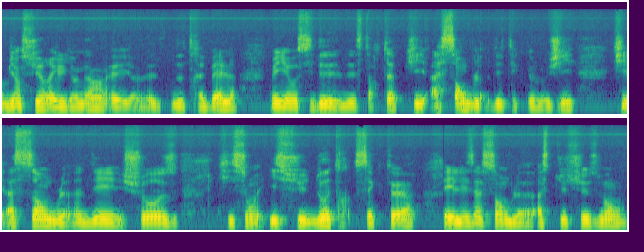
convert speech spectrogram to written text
Bien sûr, il y en a, et de très belles, mais il y a aussi des, des start-up qui assemblent des technologies, qui assemblent des choses qui sont issues d'autres secteurs et les assemblent astucieusement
